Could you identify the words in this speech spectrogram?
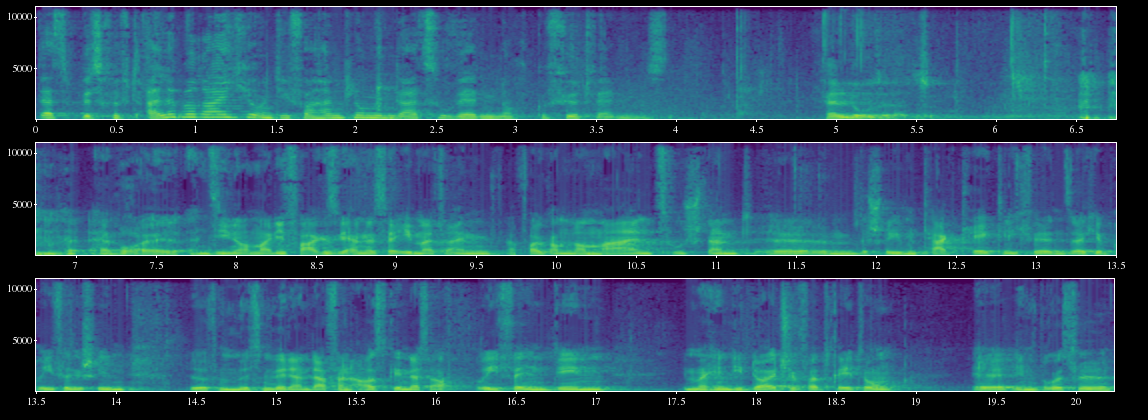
Das betrifft alle Bereiche und die Verhandlungen dazu werden noch geführt werden müssen. Herr Lose dazu. Herr Breul, an Sie noch mal die Frage. Sie haben das ja eben als einen vollkommen normalen Zustand äh, beschrieben. Tagtäglich werden solche Briefe geschrieben. Dürfen, müssen wir dann davon ausgehen, dass auch Briefe, in denen immerhin die deutsche Vertretung äh, in Brüssel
